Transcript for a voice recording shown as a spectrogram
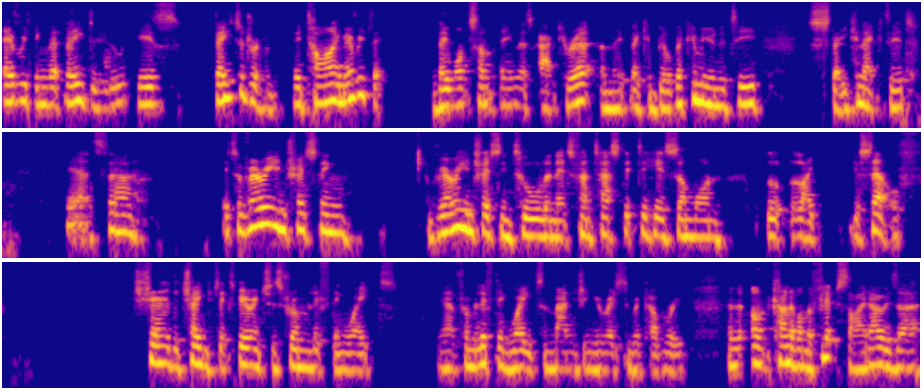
Everything that they do is data driven they time everything. They want something that's accurate and they, they can build their community stay connected. Yeah it's uh, it's a very interesting very interesting tool and it's fantastic to hear someone like yourself share the changed experiences from lifting weights yeah from lifting weights and managing your rest and recovery. And on kind of on the flip side i was a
